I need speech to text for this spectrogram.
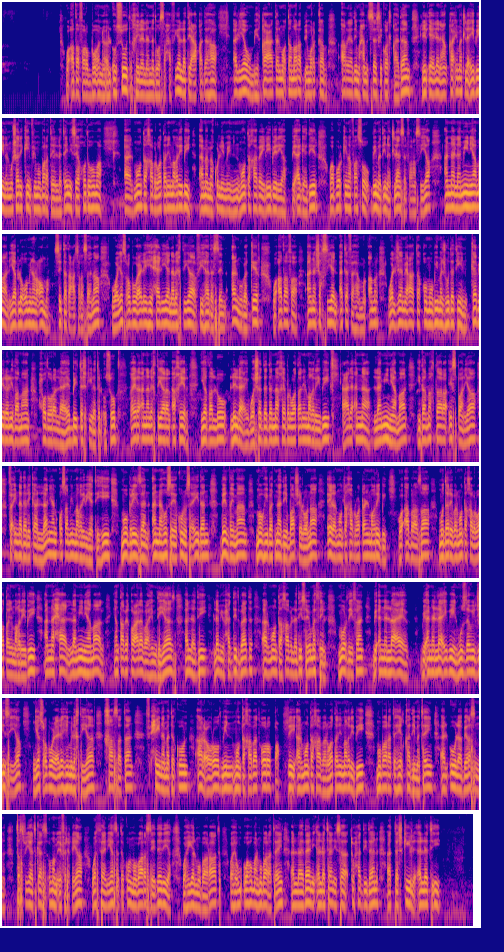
وأضاف رب أن الأسود خلال الندوة الصحفية التي عقدها اليوم بقاعة المؤتمرات بمركب الرياضي محمد السادس لكرة القدم للإعلان عن قائمة لاعبين المشاركين في مباراتين اللتين سيأخذهما المنتخب الوطني المغربي أمام كل من منتخبي ليبيريا بأكادير وبوركينا فاسو بمدينة لانس الفرنسية أن لامين يامال يبلغ من العمر 16 سنة ويصعب عليه حاليا الاختيار في هذا السن المبكر وأضاف أنا شخصيا أتفهم الأمر والجامعة تقوم بمجهودات كبيرة لضمان حضور اللاعب بتشكيلة الأسود غير أن الاختيار الأخير يظل للاعب وشدد الناخب الوطني المغربي على أن لامين يامال إذا ما اختار إسبانيا فإن ذلك لن ينقص من مغربيته مبرزا أنه سيكون سعيدا بانضمام موهبة نادي برشلونة إلى المنتخب الوطني المغربي. وأبرز مدرب المنتخب الوطني المغربي أن حال لامين يامال ينطبق على إبراهيم دياز الذي لم يحدد بعد المنتخب الذي سيمثل مردفا بأن اللاعب بأن اللاعبين مزدوي الجنسية يصعب عليهم الاختيار خاصة حينما تكون العروض من منتخبات أوروبا. في المنتخب الوطني المغربي مباراته القادمتين الأولى برسم تصفيات كأس أمم إفريقيا والثانية ستكون مباراة استعدادية. وهي المباراة وهما المباراتين اللذان اللتان ستحددان التشكيل التي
